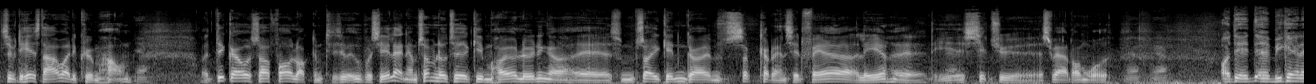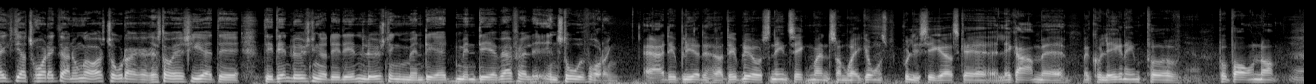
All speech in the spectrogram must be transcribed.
så vil det helst arbejde i København. Ja. Og det gør jo så, for at lokke dem til, ud på Sjælland, jamen, så er man nødt til at give dem højere lønninger, øh, som så igen gør, jamen, så kan du ansætte færre læger. Øh, det er et sindssygt øh, svært område. Ja, ja. Og det, vi kan heller ikke, jeg tror ikke, der er nogen af os to, der kan stå her og sige, at det, det er den løsning, og det er den løsning, men det, er, men det er i hvert fald en stor udfordring. Ja, det bliver det, og det bliver jo sådan en ting, man som regionspolitiker skal lægge arm med, med kollegerne ind på, ja. på borgen om. Ja, ja.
